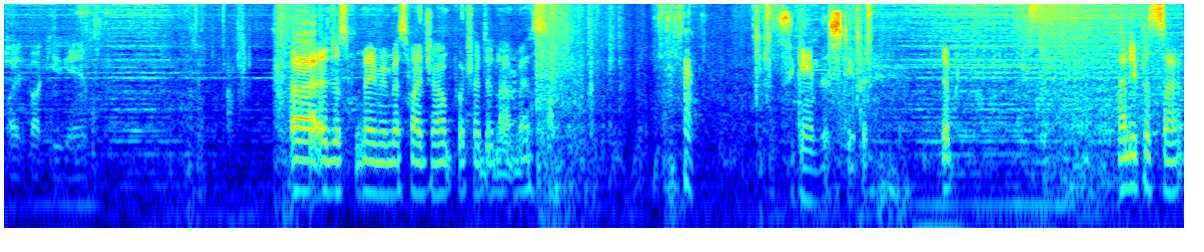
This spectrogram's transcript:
Why fuck you, game? Uh, it just made me miss my jump, which I did not miss. It's the game that's stupid. Yep. 90%.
